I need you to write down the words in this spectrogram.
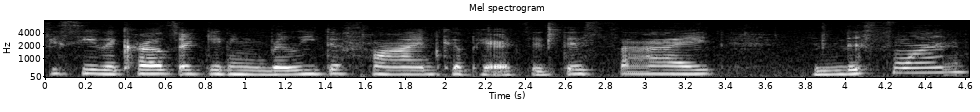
You see the curls are getting really defined compared to this side and this one.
